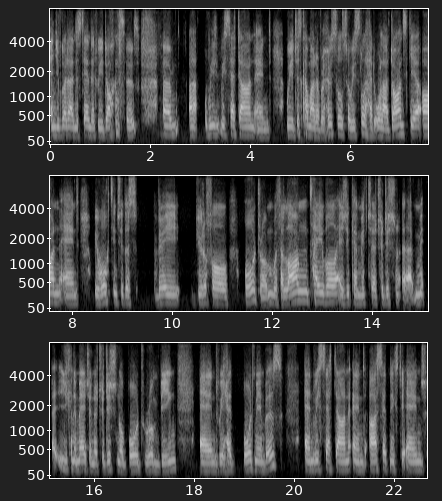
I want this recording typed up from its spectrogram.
and you've got to understand that we're dancers. Um, uh, we, we sat down and we had just come out of rehearsal, so we still had all our dance gear on, and we walked into this very beautiful boardroom with a long table, as you can picture traditional. Uh, uh, you can imagine a traditional boardroom being, and we had board members, and we sat down, and I sat next to Ange,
